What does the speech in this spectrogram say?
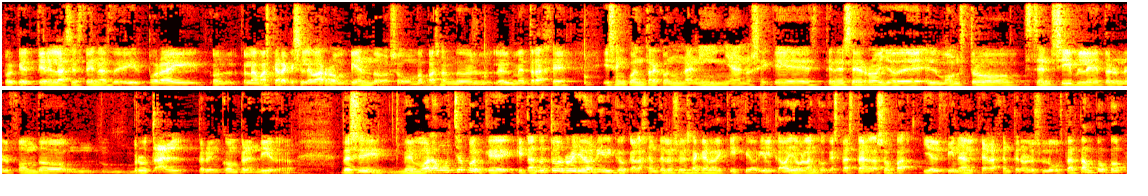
porque tiene las escenas de ir por ahí con, con la máscara que se le va rompiendo según va pasando el, el metraje y se encuentra con una niña no sé qué tiene ese rollo de el monstruo sensible pero en el fondo brutal pero incomprendido ¿no? entonces sí, me mola mucho porque quitando todo el rollo onírico que a la gente le suele sacar de quicio y el caballo blanco que está hasta en la sopa y el final que a la gente no le suele gustar tampoco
